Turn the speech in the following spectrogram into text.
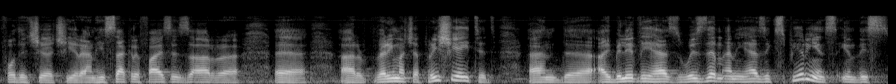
for the church here, and his sacrifices are, are very much appreciated. And I believe he has wisdom and he has experience in this.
